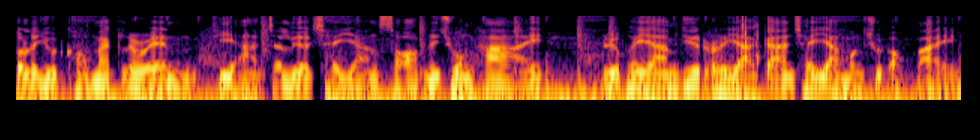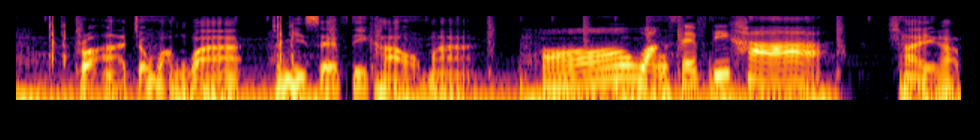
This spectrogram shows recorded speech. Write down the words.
กลยุทธ์ของ McLaren ที่อาจจะเลือกใช้ยางซอฟต์ในช่วงท้าย หรือพยายามยืดระยะการใช้ยางบางชุดออกไป เพราะอาจจะหวังว่าจะมีเซฟตี้คาร์ออกมา อ๋อ หวังเซฟตี้คาร์ใช่ครับ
